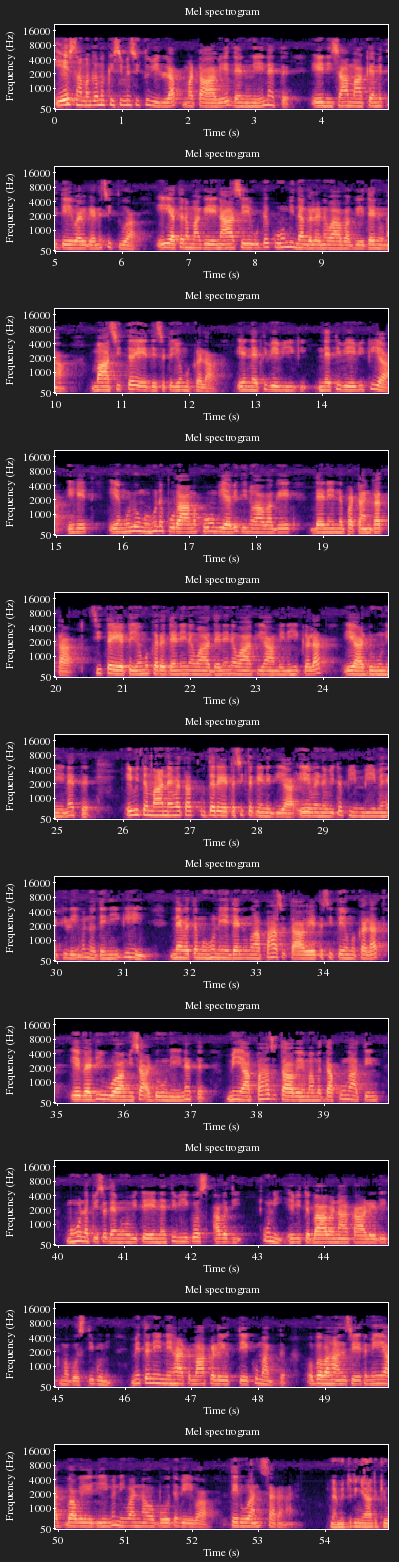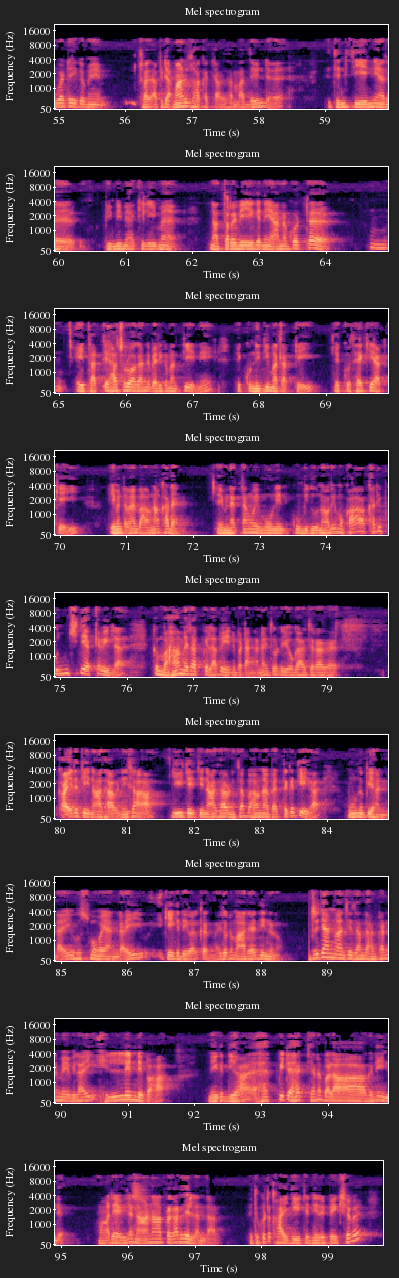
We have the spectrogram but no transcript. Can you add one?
ඒ සමගම කිසිම සිතුවිල්ලක් මට ආවේ දැනුනේ නැත. ඒ නිසා මා කැමති දේවල් ගැන සිතුවා. ඒ අතර මගේ නාසයේ උඩ කූඹි දඟලනවා වගේ දැනුණා. මා සිත ඒ දෙසට යොමු කළා. ඒ නැති වේවි නැති වේවි කියා. එහෙත් ඒ මුළු මුහුණ පුරාම කූඹි ඇවිදිනවා වගේ දැනෙන්න පටන් ගත්තා. සිතයට යොමු කර දැනෙනවා දැනෙනවා කියා මෙනෙහි කළත් ඒ අඩු වුණේ නැත. එවිට මා නැවතත් උදරයට සිතගෙන ගියා. ඒ වෙන විට පිම්බීම හැකිලිම නොදෙනී ගිහින්. නැවත මුහුණේ දැනුණු අපහසුතාවයට සිත යොමු කළත් ඒ වැඩි වූවා මිස අඩු වුණේ නැත. මේ අපහසුතාවය මම දකුණ අතින් මුහුණ පිස දැමූ විට නැති වී ගොස් අවදි උනි. එවිට භාවනා කාලයේදී ඉක්ම ගොස් තිබුණි. මෙතනින් එහාට මා කළ යුත්තේ කුමක්ද? ඔබ වහන්සේට මේ අත්භවයේදීම නිවන් අවබෝධ වේවා. තෙරුවන් සරණයි. දැන් මෙතනින් එහාට කිව්වට ඒක මේ අපිට අමාරු සාකච්ඡාවට සම්බන්ධ වෙන්න එතෙන් තියෙන්නේ අර බිම්බිම ඇකිලිම නතර වේගන යනකොට ඒ தත්ත්‍ය හසුරවා ගන්න බැරිකමක් තියෙන්නේ. එක්ක නිදි මතක් එයි එක්ක සැකයක් එයි එහෙම තමයි භාවනා කඩන්නේ. එහෙම නැත්නම් ওই මූණේ කුඹි දුවනා වගේ මොකක් හරි පුංචි දෙයක් ඇවිල්ලා ඒක මහා මෙරක් වෙලා පේන්න පටන් ගන්නවා. ඒතකොට යෝගාචරාග කයර තියෙන ආසාව නිසා ජීවිතේ තියෙන ආසාව නිසා භාවනා පැත්තක තියලා මූණ පියණ්ඩයි, හුස්ම හොයණ්ඩයි එක එක දේවල් කරනවා. ඒකට මායя දින්නනවා. බුද්ධජාන් වහන්සේ සඳහන් කරන මේ වෙලාවයි හෙල්ලෙන්න එපා. මේක දිහා ඇහක් පිට ඇහක් යන බලාගෙන ඉන්න. මායя ඇවිල්ලා নানা ආකාර දෙල්ලන් දානවා. එතකොට කායි ජීවිත නිර්පේක්ෂව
